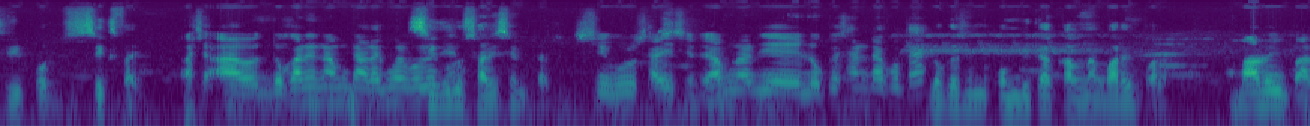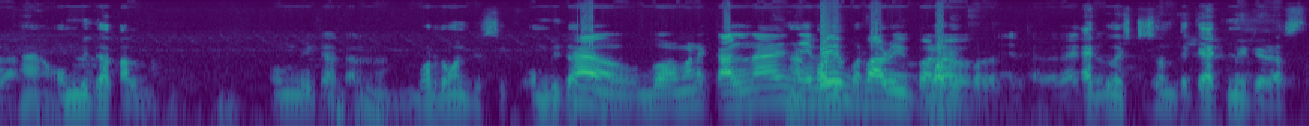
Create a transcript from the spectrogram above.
three four six five আচ্ছা আর দোকানের নামটা আরেকবার বলে দিন। সিগুরু শাড়ি সেন্টার শ্রীগুরু শাড়ি সেন্টার আপনার যে লোকেশনটা কোথায়? লোকেশন অম্বিকা কালনা বারুইপাড়া। বারুইপাড়া। হ্যাঁ অম্বিকা কালনা। অম্বিকা কালনা। বর্ধমান ডিস্ট্রিক্ট অম্বিকা হ্যাঁ মানে কালনায় হ্যাঁ, নেবে বারুইপাড়া। একদম স্টেশন থেকে এক মিনিটের রাস্তা।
